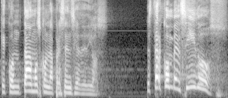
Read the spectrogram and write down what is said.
que contamos con la presencia de Dios. Estar convencidos.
